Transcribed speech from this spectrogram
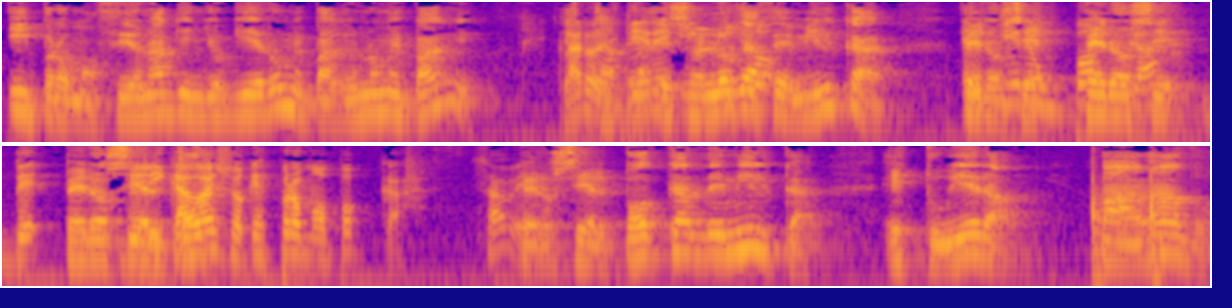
Y promociono a quien yo quiero, me pague o no me pague. Claro, él tiene Eso es lo que incluso- hace Milcar. Él Pero tiene si, un podcast pero si, de- pero si dedicado a eso, que es promo podcast, ¿sabes? pero si el podcast de Milcar estuviera pagado,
